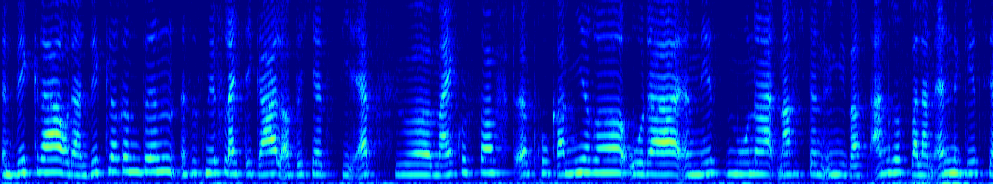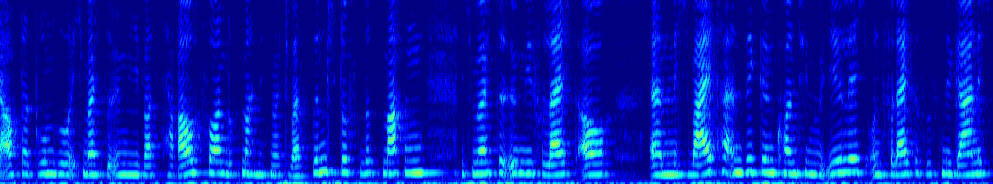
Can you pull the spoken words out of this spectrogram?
Entwickler oder Entwicklerin bin, ist es mir vielleicht egal, ob ich jetzt die App für Microsoft äh, programmiere oder im nächsten Monat mache ich dann irgendwie was anderes, weil am Ende geht es ja auch darum, so ich möchte irgendwie was Herausforderndes machen, ich möchte was Sinnstiftendes machen, ich möchte irgendwie vielleicht auch äh, mich weiterentwickeln kontinuierlich und vielleicht ist es mir gar nicht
